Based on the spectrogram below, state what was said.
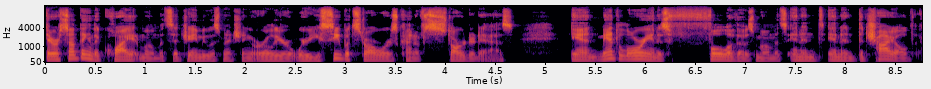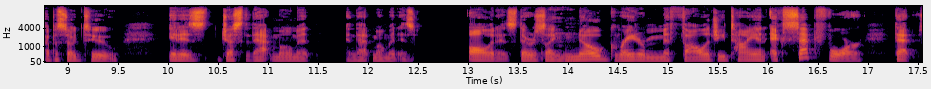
There are something in the quiet moments that Jamie was mentioning earlier where you see what Star Wars kind of started as. And Mandalorian is full of those moments. And in, and in The Child, episode two, it is just that moment, and that moment is all it is. There's like Mhm. no greater mythology tie-in except for that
